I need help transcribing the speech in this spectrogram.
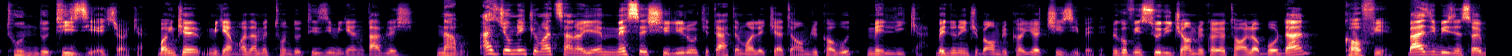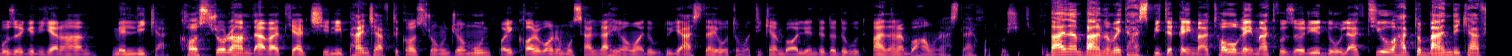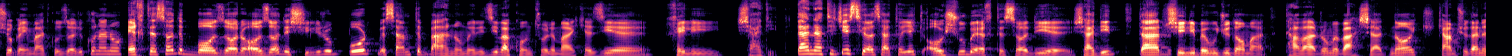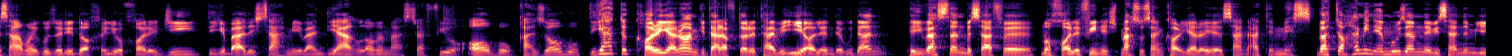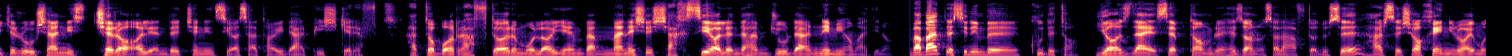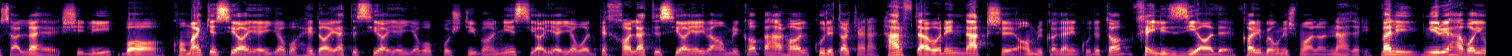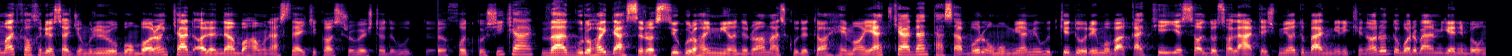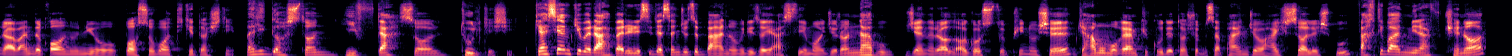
تیزی اجرا کرد. با اینکه میگم آدم تند تیزی میگن قبلش نبود. از جمله اینکه اومد صنایع مس شیلی رو که تحت مالکیت آمریکا بود ملی کرد بدون اینکه به آمریکایی‌ها چیزی بده. می‌گفت این سودی که آمریکایی‌ها تا حالا بردن کافیه. بعضی بیزنس های بزرگ دیگر رو هم ملی کرد. کاسترو رو هم دعوت کرد. چیلی پنج هفته کاسترو اونجا موند. با یک کاروان مسلحی آمده بود و یه اسلحه اتوماتیک هم به آلنده داده بود. بعدا با همون اسلحه خودکشی کرد. بعدم برنامه تثبیت قیمت ها و قیمت گذاری دولتی و حتی بند کفش و قیمت گذاری کنن و اقتصاد بازار آزاد شیلی رو برد به سمت برنامه ریزی و کنترل مرکزی خیلی شدید. در نتیجه سیاست ها یک آشوب اقتصادی شدید در شیلی به وجود آمد. تورم وحشتناک کم شدن سرمایه گذاری داخلی و خارجی دیگه بعدش سهمیه بندی اقلام مصرفی و آب و غذا و دیگه حتی کارگران هم که طرفدار طبیعی آلنده بودن پیوستن به صف مخالفینش مخصوصا کارگرای صنعت مس. و تا همین امروز هم نویسنده میگه که روشن نیست چرا آلنده چنین سیاست هایی در پیش گرفت. حتی با رفتار ملایم و منش شخصی آلنده هم جور در نمی آمد اینا. و بعد رسیدیم به کودتا 11 سپتامبر 1973 هر سه شاخه نیروهای مسلح شیلی با کمک CIA یا با هدایت CIA یا با پشتیبانی CIA یا با دخالت CIA و آمریکا به هر حال کودتا کردن حرف درباره نقش آمریکا در این کودتا خیلی زیاده. کاری به اونش ما الان نداریم. ولی نیروی هوایی اومد کاخ ریاست جمهوری رو بمباران کرد. آلنده با همون اسلحه‌ای که کاسترو بهش داده بود خودکشی کرد و گروه های دست راستی و گروه های میانه رو هم از کودتا حمایت کردن. تصور عمومی هم بود که دوره موقتی یه سال دو سال ارتش میاد و بعد میره کنار و دوباره برمیگردیم به اون روند قانونی و باثباتی که داشتیم. ولی داستان 17 سال طول کشید. کسی هم که به رهبری رسید اصلا جز برنامه ریزای اصلی ماجرا نبود. ژنرال آگوستو پینوشه که همون موقع هم که کودتا شد مثلا 58 سالش بود وقتی باید می‌رفت کنار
